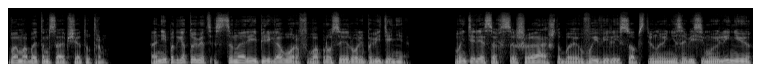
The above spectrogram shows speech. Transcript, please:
вам об этом сообщат утром. Они подготовят сценарии переговоров, вопросы и роли поведения. В интересах США, чтобы вывели собственную независимую линию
